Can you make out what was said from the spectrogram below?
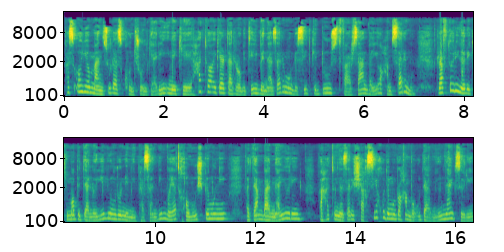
پس آیا منظور از کنترلگری اینه که حتی اگر در رابطه به نظرمون رسید که دوست فرزند و یا همسرمون رفتاری داره که ما به دلایلی اون رو نمیپسندیم باید خاموش بمونیم و دم بر نیاریم و حتی نظر شخصی خودمون رو هم با او در میون نگذاریم.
